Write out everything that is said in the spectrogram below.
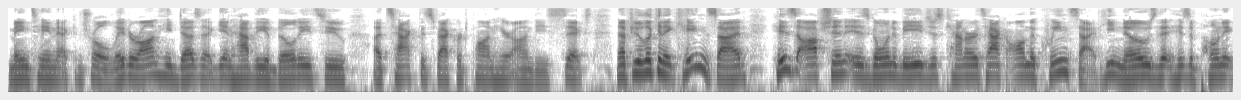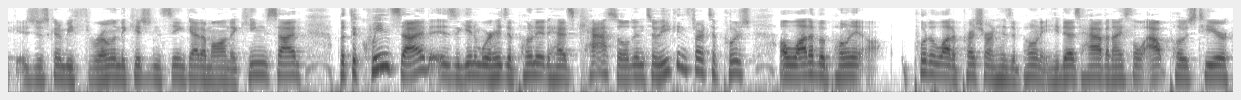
maintain that control. Later on, he does again have the ability to attack this backward pawn here on d6. Now, if you're looking at Kayden's side, his option is going to be just counterattack on the queen side. He knows that his opponent is just going to be throwing the kitchen sink at him on the king side, but the queen side is again where his opponent has castled, and so he can start to push a lot of opponent put a lot of pressure on his opponent. He does have a nice little outpost here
